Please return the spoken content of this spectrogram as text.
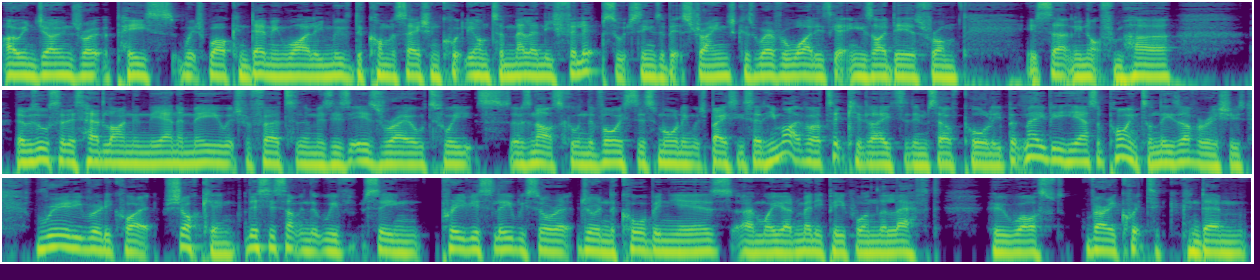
Owen Jones wrote a piece which, while condemning Wiley, moved the conversation quickly on to Melanie Phillips, which seems a bit strange because wherever Wiley's getting his ideas from, it's certainly not from her. There was also this headline in the NME, which referred to them as his Israel tweets. There was an article in The Voice this morning which basically said he might have articulated himself poorly, but maybe he has a point on these other issues. Really, really quite shocking. This is something that we've seen previously. We saw it during the Corbyn years, um, where you had many people on the left who, whilst very quick to condemn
